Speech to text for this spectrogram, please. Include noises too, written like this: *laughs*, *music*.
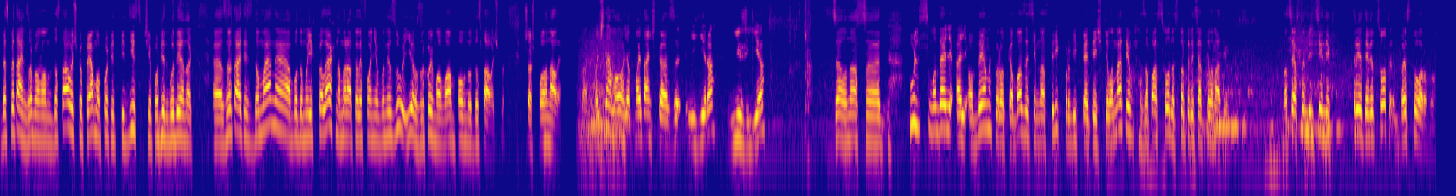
Без питань зробимо вам доставочку прямо попід під'їзд чи попід будинок. Е, Звертайтесь до мене або до моїх колег, номера телефонів внизу, і розрахуємо вам повну доставочку. Що ж, погнали. Так, почнемо огляд майданчика з Лігіра. Їж є. Це у нас е, пульс модель L1, коротка база, 17 рік, пробіг 5000 км, запас сходу 150 км. На цей автомобіль цінник 3900 без торгу.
